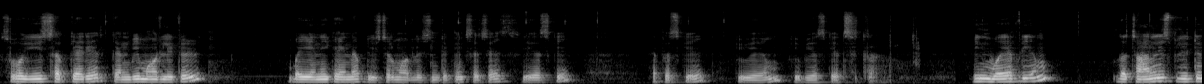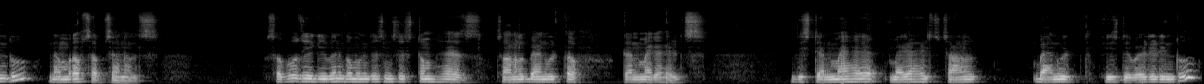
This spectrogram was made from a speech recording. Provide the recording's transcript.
So each subcarrier can be modulated by any kind of digital modulation technique such as ASK, FSK, QAM, QPSK, etc. In OFDM, the channel is split into number of subchannels. Suppose a given communication system has channel bandwidth of 10 megahertz. This 10 megahertz channel bandwidth is divided into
